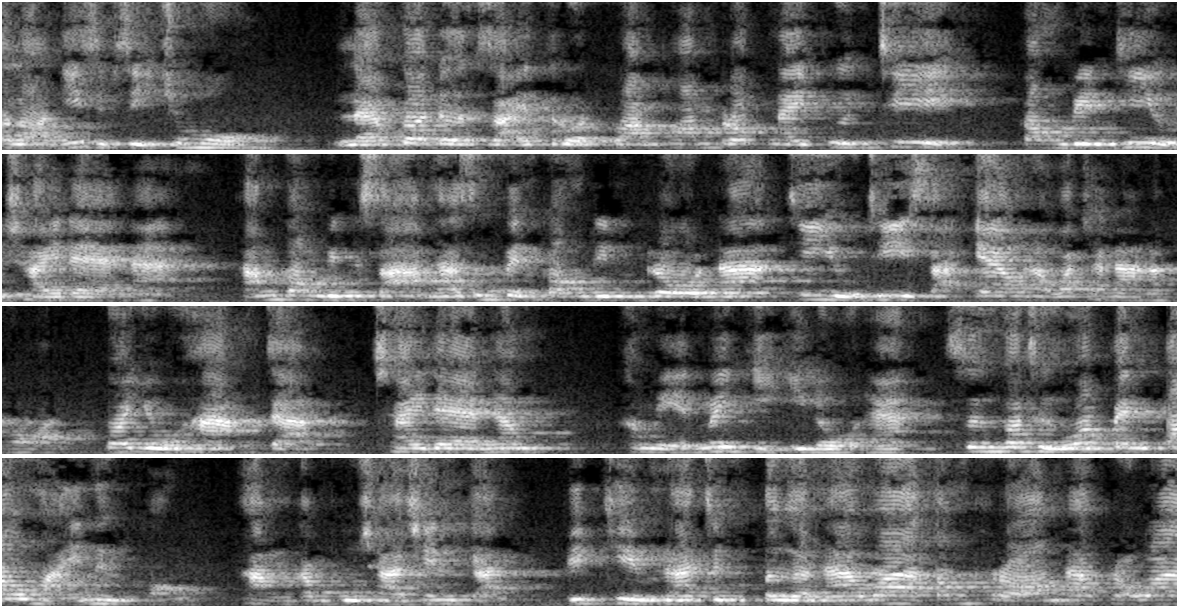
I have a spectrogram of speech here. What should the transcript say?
ตลอด 24 ชั่วโมง แล้วก็เดินสายตรวจความพร้อมรบในพื้นที่กองบินที่อยู่ชายแดนนะทั้งกองบิน3นะซึ่งเป็นกองบินโดรนนะที่อยู่ที่สระแก้วนะวัฒนานคร ก็อยู่ห่างจากชายแดนนะเขมรไม่กี่กิโลนะซึ่งก็ถือว่าเป็นเป้าหมายหนึ่งของทางกัมพูชาเช่นกันบิ๊กคิมนะจึงเตือนนะว่าต้องพร้อมนะเพราะว่า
